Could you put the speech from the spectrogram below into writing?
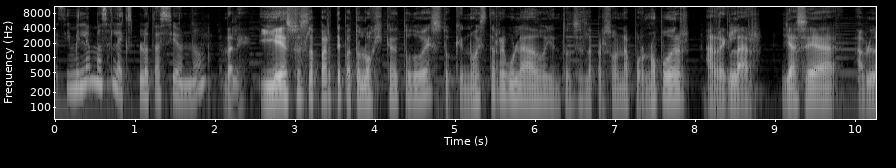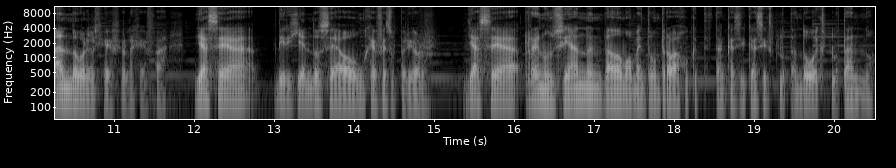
asimila más a la explotación, ¿no? Dale. Y eso es la parte patológica de todo esto, que no está regulado y entonces la persona por no poder arreglar, ya sea hablando con el jefe o la jefa, ya sea dirigiéndose a un jefe superior ya sea renunciando en dado momento a un trabajo que te están casi casi explotando o explotando.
